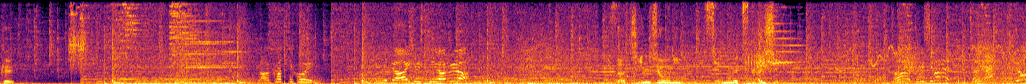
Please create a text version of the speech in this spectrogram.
けかかってこい。決めて相手してやるいざ尋常に殲滅開始。あ取り締まれ。どうだ？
